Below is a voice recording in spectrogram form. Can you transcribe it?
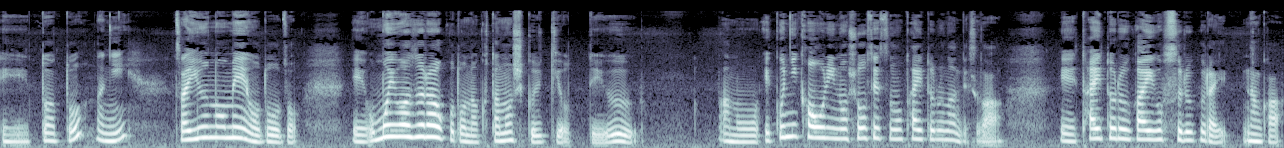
えっ、と、あと、何？座右の銘をどうぞ。えー、思い煩うことなく楽しく生きよっていう、あの、エクニカオリの小説のタイトルなんですが、えー、タイトル買いをするぐらい、なんか、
